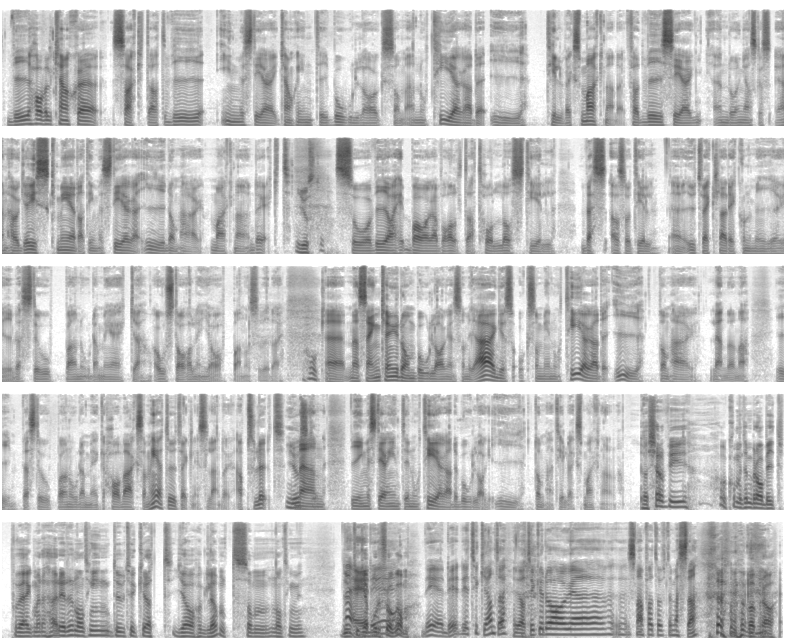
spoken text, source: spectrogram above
Vi har väl kanske sagt att vi investerar kanske inte i bolag som är noterade i tillväxtmarknader för att vi ser ändå en ganska en hög risk med att investera i de här marknaderna direkt. Just det. Så vi har bara valt att hålla oss till väst, alltså till eh, utvecklade ekonomier i Västeuropa, Nordamerika, Australien, Japan och så vidare. Okay. Eh, men sen kan ju de bolagen som vi äger och som är noterade i de här länderna i Västeuropa och Nordamerika ha verksamhet i utvecklingsländer, absolut. Men vi investerar inte i noterade bolag i de här tillväxtmarknaderna. Jag känner att vi har kommit en bra bit på väg med det här. Är det någonting du tycker att jag har glömt som någonting du Nej, tycker jag borde fråga om? Det, det, det, tycker jag inte. Jag tycker du har eh, snappat upp det mesta. Vad bra.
